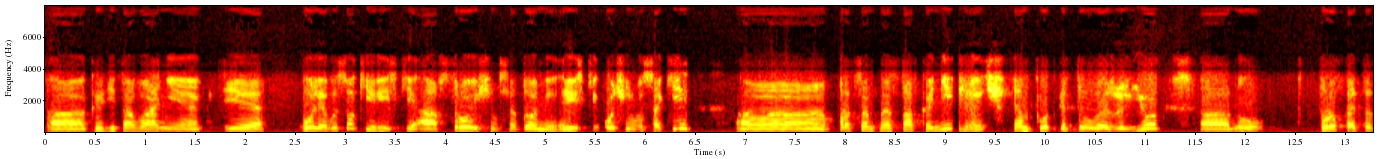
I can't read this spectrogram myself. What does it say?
э, кредитование, где более высокие риски, а в строящемся доме риски очень высоки, процентная ставка ниже, чем под готовое жилье, а, ну, просто это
